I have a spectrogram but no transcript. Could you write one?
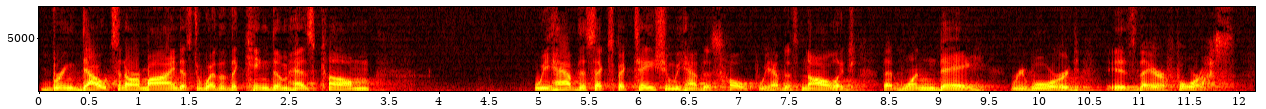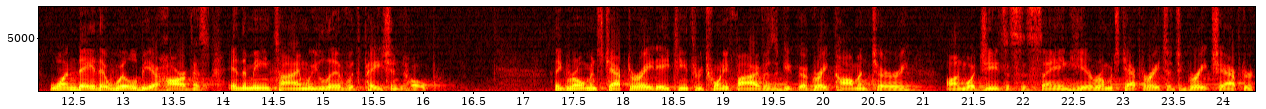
bring doubts in our mind as to whether the kingdom has come, we have this expectation, we have this hope, we have this knowledge that one day reward is there for us. One day there will be a harvest. In the meantime, we live with patient hope. I think Romans chapter 8, 18 through 25 is a great commentary on what Jesus is saying here. Romans chapter 8, such a great chapter.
